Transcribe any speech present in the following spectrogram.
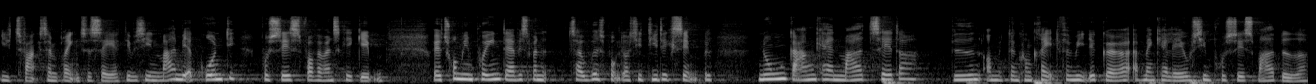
i tvangsanbringelsesager. Det vil sige en meget mere grundig proces for, hvad man skal igennem. Og jeg tror, min pointe er, hvis man tager udgangspunkt også i dit eksempel, nogle gange kan en meget tættere viden om den konkrete familie gøre, at man kan lave sin proces meget bedre.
